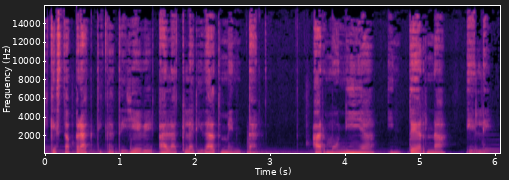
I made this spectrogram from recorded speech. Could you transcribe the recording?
y que esta práctica te lleve a la claridad mental. Armonía interna L.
